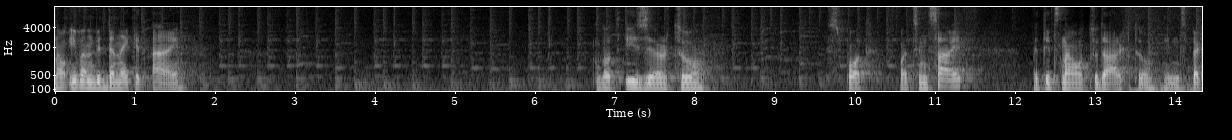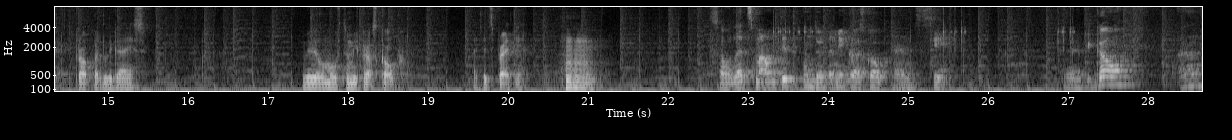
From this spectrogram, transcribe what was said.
Now even with the naked eye a lot easier to spot what's inside but it's now too dark to inspect it properly guys. We will move to microscope but it's pretty. So let's mount it under the microscope and see. There we go and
